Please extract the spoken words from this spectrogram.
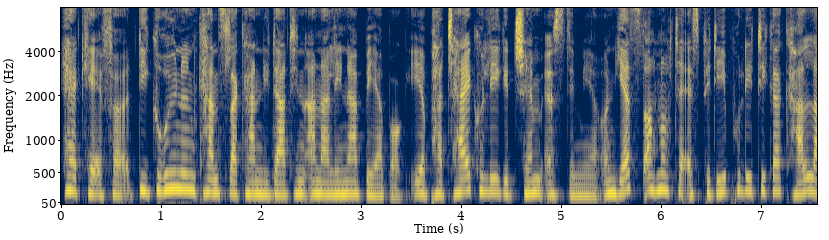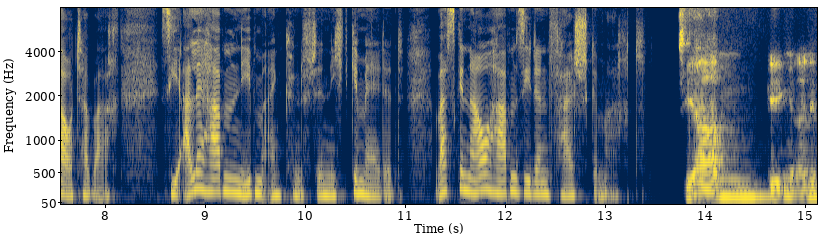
Herr Käfer, die Grünen Kanzlerkandidatin Annalena Baerbock, Ihr Parteikollege Cem Özdemir und jetzt auch noch der SPD-Politiker Karl Lauterbach. Sie alle haben Nebeneinkünfte nicht gemeldet. Was genau haben Sie denn falsch gemacht? Sie haben gegen eine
